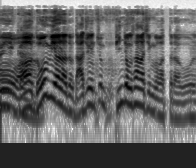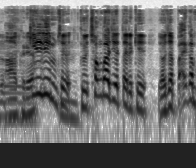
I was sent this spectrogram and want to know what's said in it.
그러니까. 아 너무 미안하다 나중엔 좀 빈정 상하신 것 같더라고 음. 아 그래요? 낄님 제 음. 그 청바지에다 이렇게 여자 빨간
